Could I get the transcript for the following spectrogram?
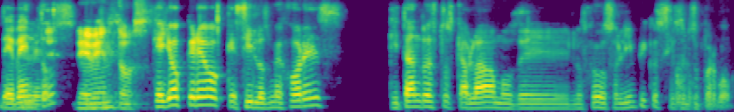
De eventos. De eventos. Que yo creo que sí, los mejores, quitando estos que hablábamos de los Juegos Olímpicos, sí es el Super Bowl.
